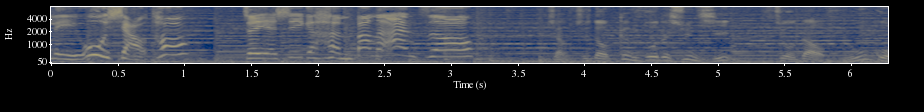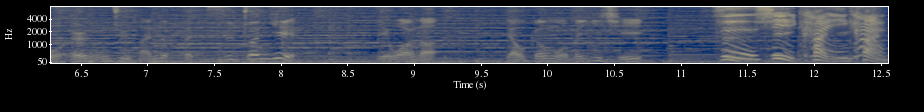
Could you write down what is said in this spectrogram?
礼物小偷？这也是一个很棒的案子哦。想知道更多的讯息，就到如果儿童剧团的粉丝专业，别忘了要跟我们一起仔细看一看，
